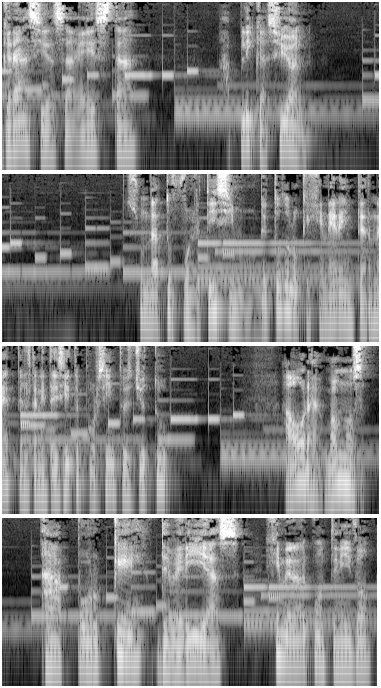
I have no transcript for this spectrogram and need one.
gracias a esta aplicación. Es un dato fuertísimo. De todo lo que genera Internet, el 37% es YouTube. Ahora, vámonos a por qué deberías generar contenido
